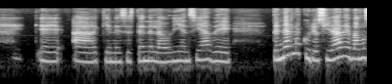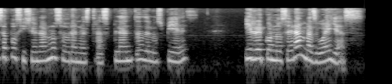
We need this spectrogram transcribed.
eh, a quienes estén en la audiencia de tener la curiosidad de vamos a posicionarnos sobre nuestras plantas de los pies y reconocer ambas huellas,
